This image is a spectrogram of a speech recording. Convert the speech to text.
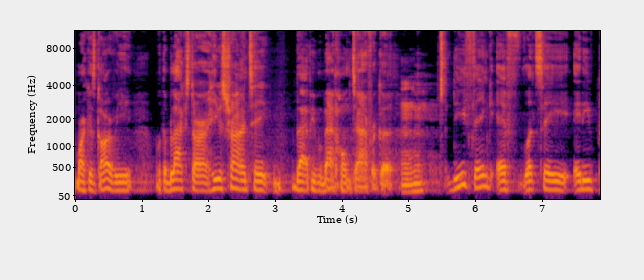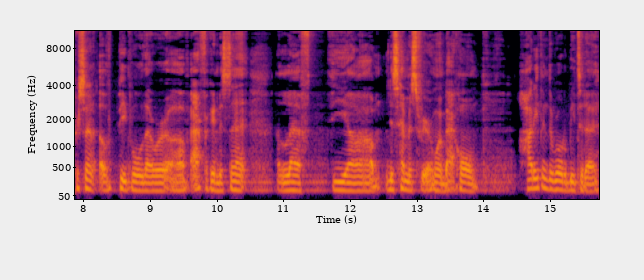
Marcus Garvey with the Black Star, he was trying to take black people back home to Africa. Mm-hmm. Do you think if let's say eighty percent of people that were of African descent left the um, this hemisphere and went back home, how do you think the world would be today?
